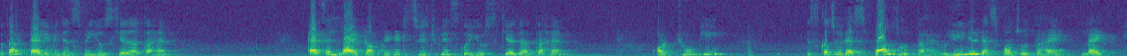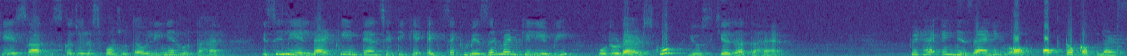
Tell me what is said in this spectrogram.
तथा टेलीविज़न में यूज़ किया जाता है। As a light operated switch भी इसको यूज़ किया जाता है। और चूँकि इसका जो रेस्पॉन्स होता है, वो लीनियर रेस्पॉन्स होता है लाइट के साथ इसका जो रेस्पॉन्स होता है, वो लीनियर होता है। इसीलिए लाइट की इंटेंसिटी के एग्जैक्ट मेज़रमेंट के लिए भी फोटोडायोड्स को यूज़ किया जाता है। फिर है in designing of optocouplers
